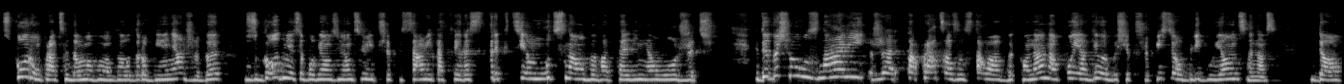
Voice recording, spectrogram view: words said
sporą pracę domową do odrobienia, żeby zgodnie z obowiązującymi przepisami takie restrykcje móc na obywateli nałożyć. Gdybyśmy uznali, że ta praca została wykonana, pojawiłyby się przepisy obligujące nas do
